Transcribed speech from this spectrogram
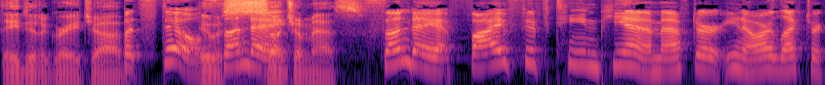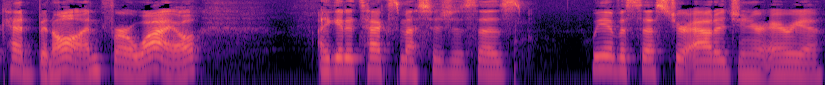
They did a great job. But still, it was Sunday such a mess. Sunday at 5:15 p.m. after, you know, our electric had been on for a while, I get a text message that says, "We have assessed your outage in your area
